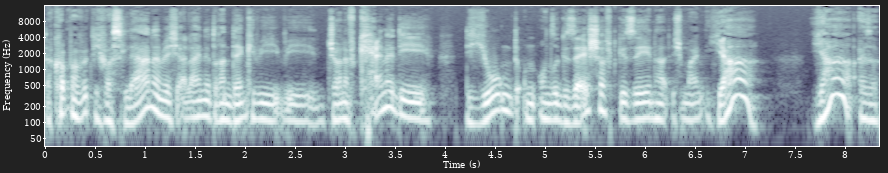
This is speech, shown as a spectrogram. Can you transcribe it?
da konnte man wirklich was lernen, wenn ich alleine dran denke, wie, wie John F. Kennedy die Jugend und unsere Gesellschaft gesehen hat. Ich meine, ja, ja, also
